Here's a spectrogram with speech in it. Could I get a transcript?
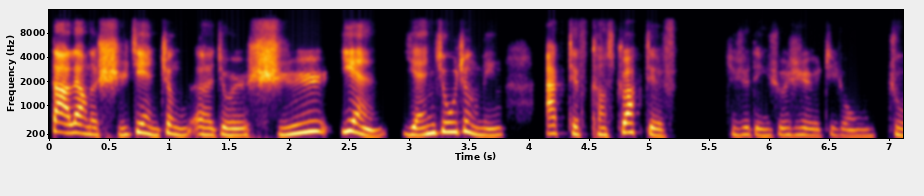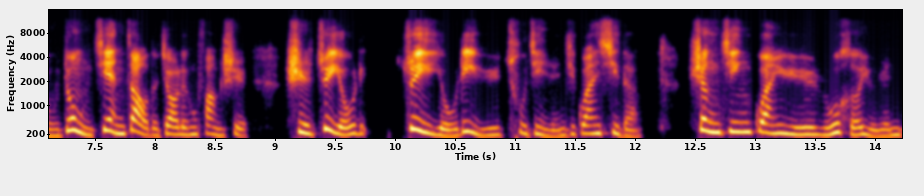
大量的实践证呃就是实验研究证明，active constructive 就是等于说是这种主动建造的交流方式是最有 最有利于促进人际关系的。圣经关于如何与人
